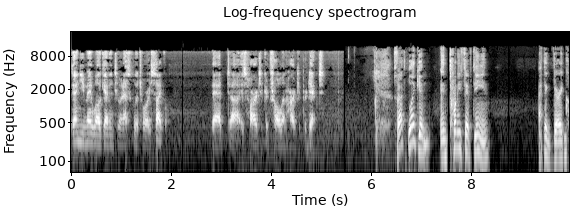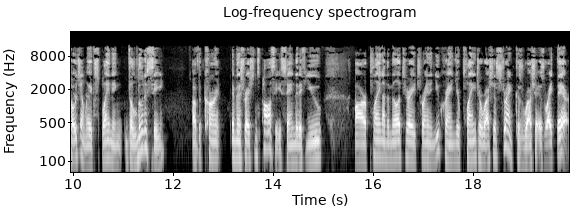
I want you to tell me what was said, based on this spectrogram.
then you may well get into an escalatory cycle that uh, is hard to control and hard to predict. So that's Blinken in 2015, I think very cogently explaining the lunacy of the current administration's policy, saying that if you are playing on the military terrain in Ukraine, you're playing to Russia's strength because Russia is right there.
